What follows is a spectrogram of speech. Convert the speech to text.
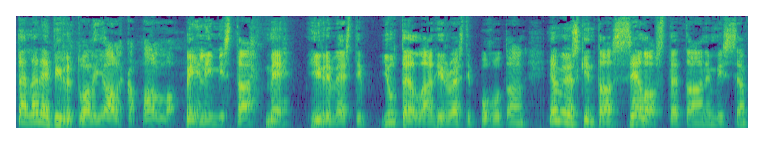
tällainen virtuaalijalkapallopeli, mistä me hirveästi jutellaan, hirveästi puhutaan ja myöskin taas selostetaan, missä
